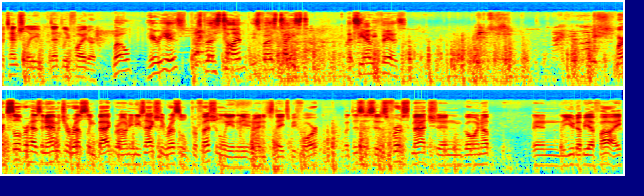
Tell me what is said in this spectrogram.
potentially a deadly fighter. Well, here he is, his first time, his first taste. Let's see how he fares. Mark Silver has an amateur wrestling background, and he's actually wrestled professionally in the United States before. But this is his first match and going up in the UWFI.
